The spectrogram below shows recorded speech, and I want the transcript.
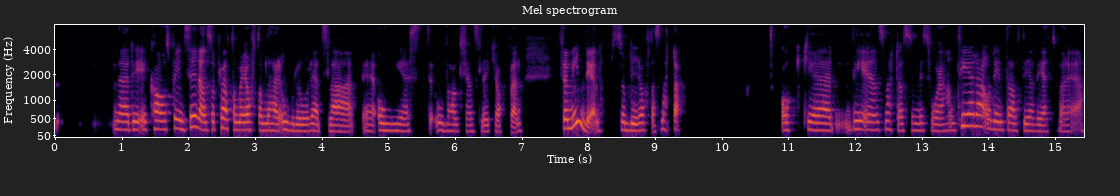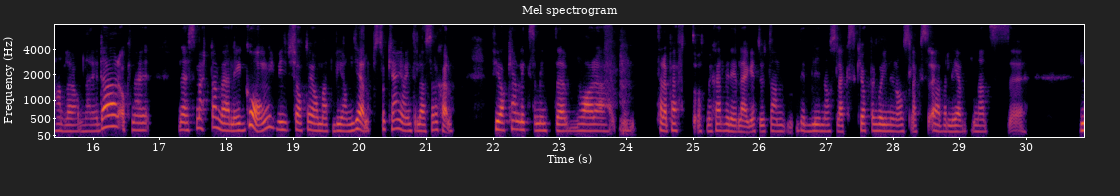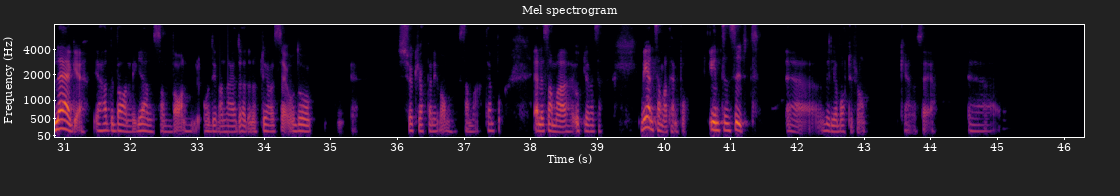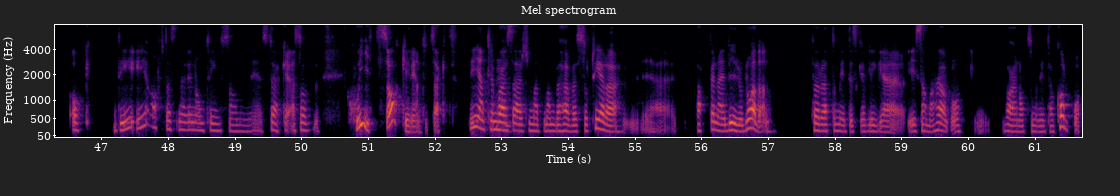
när det är kaos på insidan så pratar man ju ofta om det här oro, rädsla, eh, ångest, obehagskänsla i kroppen. För min del så blir det ofta smärta. Och eh, det är en smärta som är svår att hantera och det är inte alltid jag vet vad det handlar om när det är där. Och när när smärtan väl är igång, vi tjatar ju om att be om hjälp, så kan jag inte lösa det själv. För jag kan liksom inte vara terapeut åt mig själv i det läget utan det blir någon slags, kroppen går in i någon slags överlevnads... Eh, överlevnadsläge. Jag hade barnmigrän som barn och det var nära döden upplevelse och då eh, kör kroppen igång samma tempo. Eller samma upplevelse. Med samma tempo. Intensivt eh, vill jag bort ifrån kan jag säga. Eh, och det är oftast när det är någonting som stökar. Alltså skitsaker rent ut sagt. Det är egentligen bara mm. så här som att man behöver sortera eh, papperna i byrålådan för att de inte ska ligga i samma hög och vara något som man inte har koll på.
